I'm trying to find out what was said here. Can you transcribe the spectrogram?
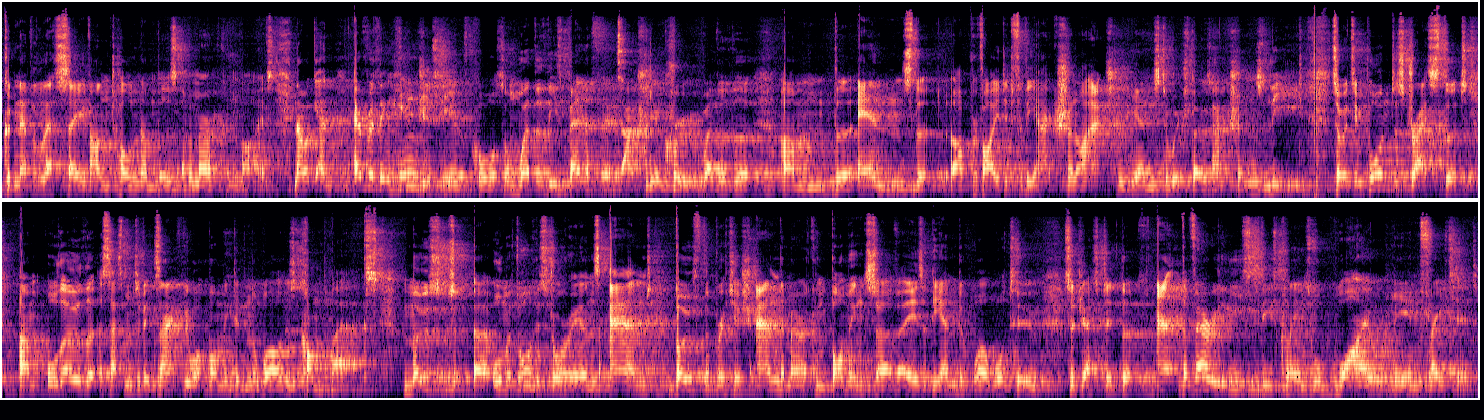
could nevertheless save untold numbers of American lives. Now, again, everything hinges here, of course, on whether these benefits actually accrue, whether the, um, the ends that are provided for the action are actually the ends to which those actions lead. So it's important to stress that um, although the assessment of exactly what bombing did in the world is complex, most, uh, almost all historians and both the British and American bombing surveys at the end of World War II suggested that at the very least these claims were wildly wildly inflated.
